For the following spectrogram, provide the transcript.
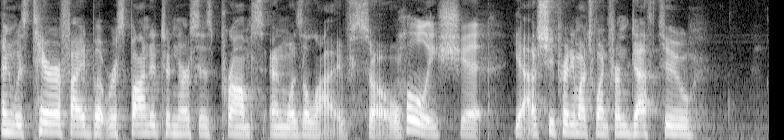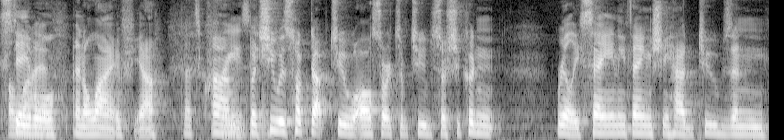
and was terrified, but responded to nurses' prompts and was alive. So, Holy shit. yeah, she pretty much went from death to stable Alive. and alive. Yeah. That's Um, crazy. but she was hooked up to all sorts of tubes, so she couldn't really say anything. She had tubes and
